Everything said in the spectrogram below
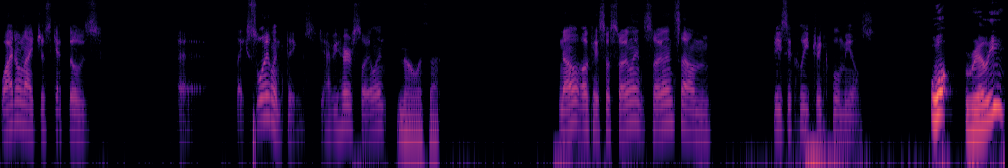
why don't I just get those, uh, like Soylent things? Have you heard of Soylent? no what's that No. Okay. So Soylent, Soylent's um, basically drinkable meals. What? Really?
